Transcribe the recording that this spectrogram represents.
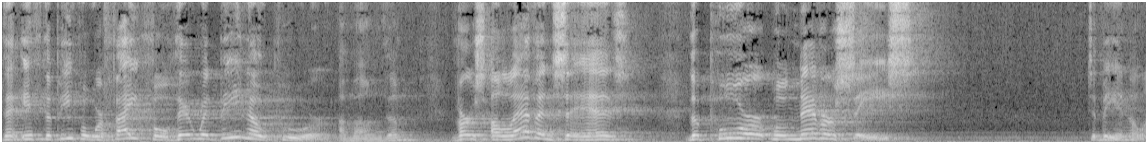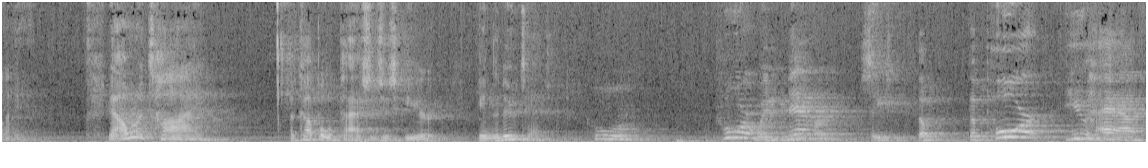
that if the people were faithful, there would be no poor among them. Verse 11 says, The poor will never cease to be in the land. Now, I want to tie a couple of passages here in the New Testament. Poor, poor would never cease. The, the poor you have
